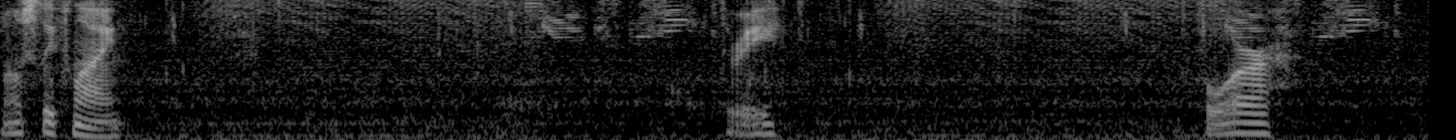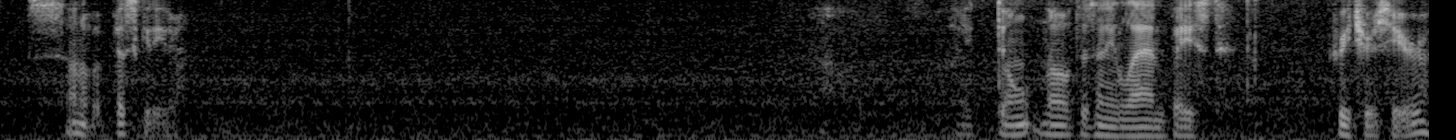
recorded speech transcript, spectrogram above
Mostly flying. Three. Four. Son of a biscuit eater. I don't know if there's any land-based creatures here.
